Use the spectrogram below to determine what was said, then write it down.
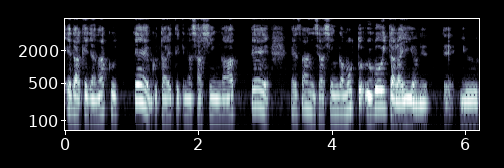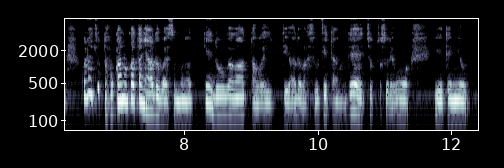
絵だけじゃなくって具体的な写真があってえーさらに写真がもっと動いたらいいよねっていうこれはちょっと他の方にアドバイスもらって動画があった方がいいっていうアドバイスを受けたのでちょっとそれを入れてみようって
